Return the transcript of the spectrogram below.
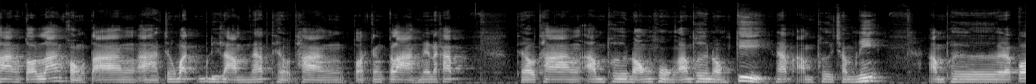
ทางตอนล่างของทางอ่าจังหวัดบุรีรัมย์นะครับ แถวทางตอนกลางๆเนี่ยนะครับ แถวทางอำเภอหนองหงอำเภอหนองกี้นะครับอำเภอชำนิอำเภอแล้วก็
